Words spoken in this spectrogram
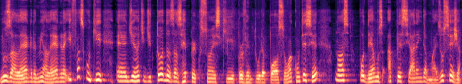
nos alegra, me alegra e faz com que, é, diante de todas as repercussões que porventura possam acontecer, nós podemos apreciar ainda mais. Ou seja,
